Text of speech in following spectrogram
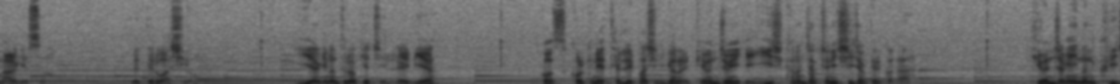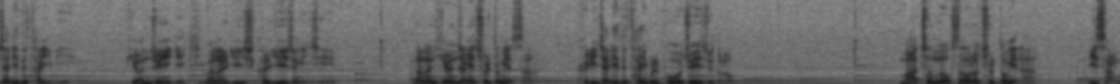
알겠어. 뜻대로 하시오. 이야기는 들었겠지, 레비야. 곧 스콜킨의 텔레파시 기관을 변종에게 이식하는 작전이 시작될 거다. 현장에 있는 크리자리드 타입이 변종에게 기관을 이식할 예정이지. 나는 현장에 출동해서 크리자리드 타입을 보조해 주도록. 마천 옥상으로 출동해라. 이상,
